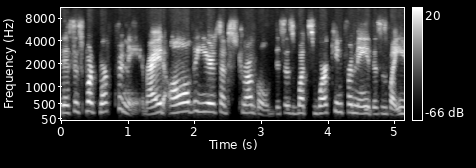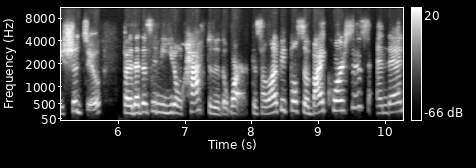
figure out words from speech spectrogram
this is what worked for me, right? All the years I've struggled. This is what's working for me. This is what you should do. But that doesn't mean you don't have to do the work because a lot of people so buy courses and then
